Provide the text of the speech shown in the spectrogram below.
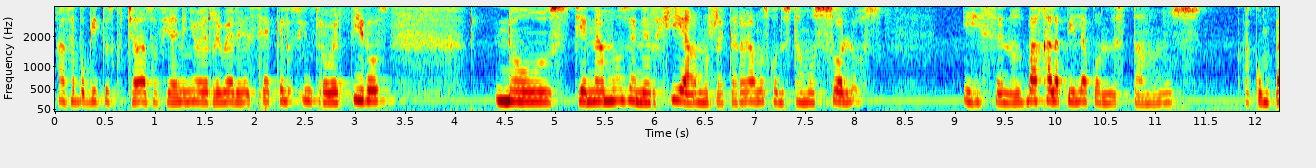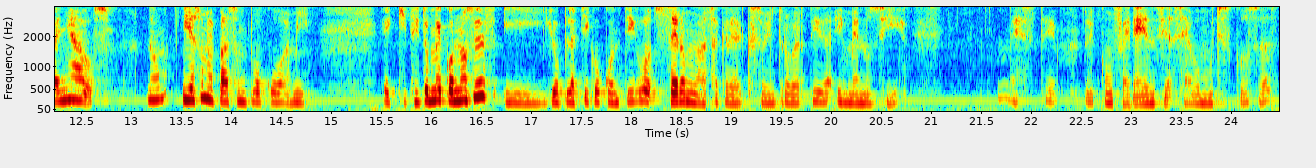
hace poquito escuchaba a Sofía Niño de Rivera y decía que los introvertidos nos llenamos de energía nos recargamos cuando estamos solos y se nos baja la pila cuando estamos acompañados, ¿no? Y eso me pasa un poco a mí. Eh, si tú me conoces y yo platico contigo, cero me vas a creer que soy introvertida y menos si este, doy conferencias y hago muchas cosas.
